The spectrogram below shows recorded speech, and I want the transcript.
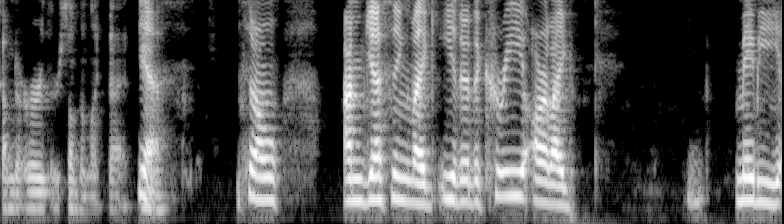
come to Earth or something like that. Yes. So I'm guessing like either the Kree are like maybe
